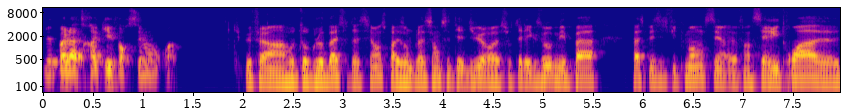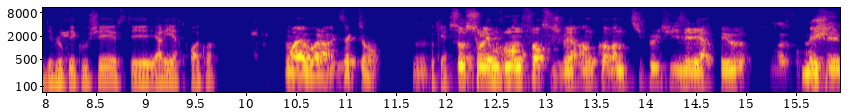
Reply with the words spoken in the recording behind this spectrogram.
je vais pas la traquer forcément, quoi. Tu peux faire un retour global sur ta séance. Par exemple, la séance était dure euh, sur tel exo, mais pas, pas spécifiquement. C'est, euh, enfin, série 3, euh, développé couché, c'était RIR 3. Quoi. Ouais, voilà, exactement. Ok. Sauf sur les mouvements de force, je vais encore un petit peu utiliser les RPE, Ouais, mais je,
